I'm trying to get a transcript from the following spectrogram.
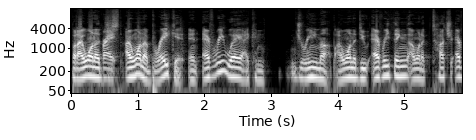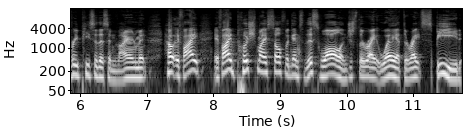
but i want Right. to i want to break it in every way i can dream up i want to do everything i want to touch every piece of this environment how if i if i push myself against this wall in just the right way at the right speed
